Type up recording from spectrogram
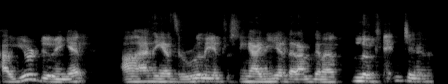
how you're doing it. Uh, I think that's a really interesting idea that I'm going to look into.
